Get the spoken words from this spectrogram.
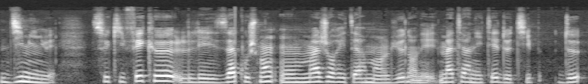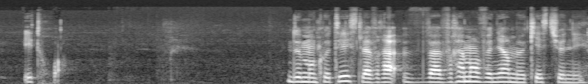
diminué, ce qui fait que les accouchements ont majoritairement lieu dans les maternités de type 2 et 3. De mon côté, cela va vraiment venir me questionner.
